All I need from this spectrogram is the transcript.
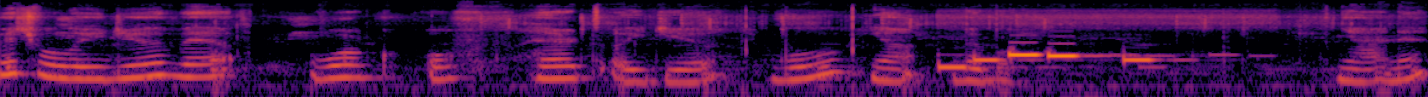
Ritual ayıcı ve Work of Heart ayıcı. Bu ya ve bu. Yani.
